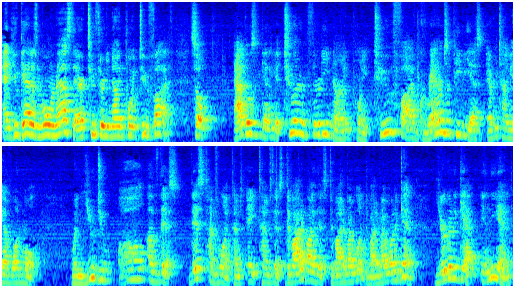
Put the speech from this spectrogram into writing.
And you get as molar mass there, 239.25. So Add those together, you get 239.25 grams of PbS every time you have one mole. When you do all of this, this times 1 times 8 times this, divided by this, divided by 1, divided by 1 again, you're going to get, in the end,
